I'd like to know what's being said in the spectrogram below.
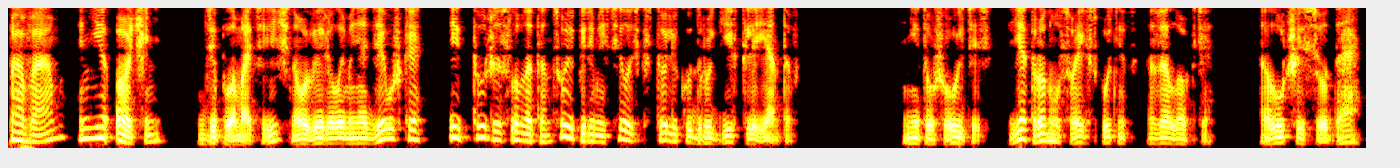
«По вам не очень», — дипломатично уверила меня девушка, и тут же, словно танцуя, переместилась к столику других клиентов. «Не тушуйтесь», я тронул своих спутниц за локти. «Лучше сюда,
